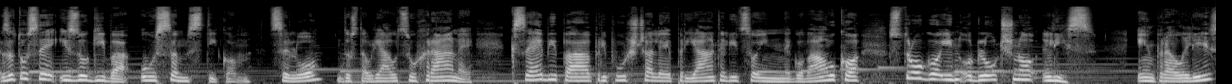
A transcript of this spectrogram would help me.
zato se izogiba vsem stikom, celo dostavljavcu hrane, k sebi pa pripuščale prijateljico in negovalko, strogo in odločno lis. In prav Lis,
